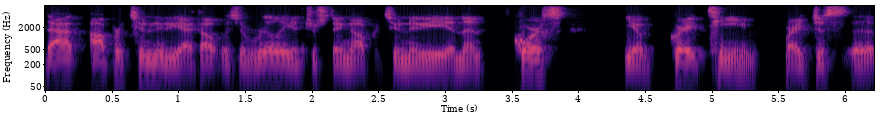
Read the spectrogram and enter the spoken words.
that opportunity I thought was a really interesting opportunity. And then of course, you know, great team, right? Just uh,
